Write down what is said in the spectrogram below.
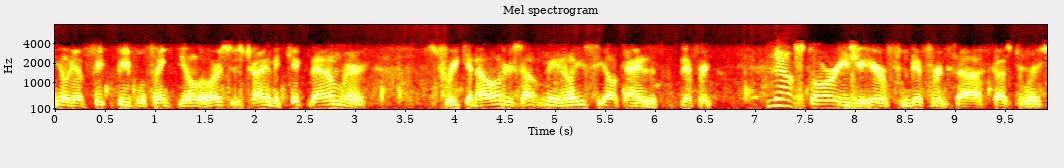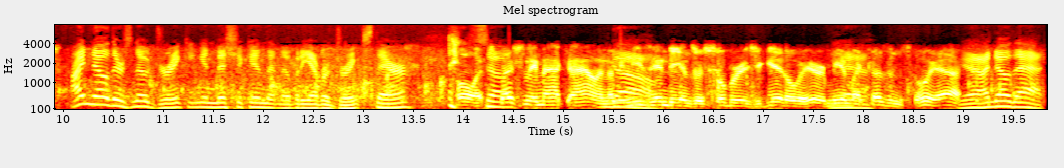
You know, have people think, you know, the horse is trying to kick them or freaking out or something. You know, you see all kinds of different Now, stories you hear from different uh, customers. I know there's no drinking in Michigan, that nobody ever drinks there. Oh, So- especially Mac Island. I No. mean, these Indians are sober as you get over here. Me and my cousins. Oh yeah. Yeah, I know that.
